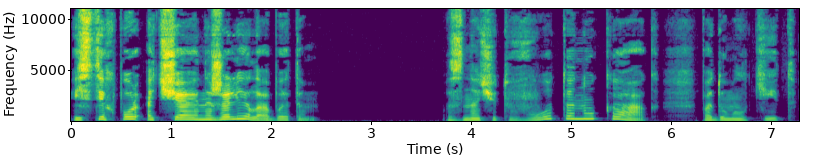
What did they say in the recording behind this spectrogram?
и с тех пор отчаянно жалела об этом. «Значит, вот оно как», — подумал Кит.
